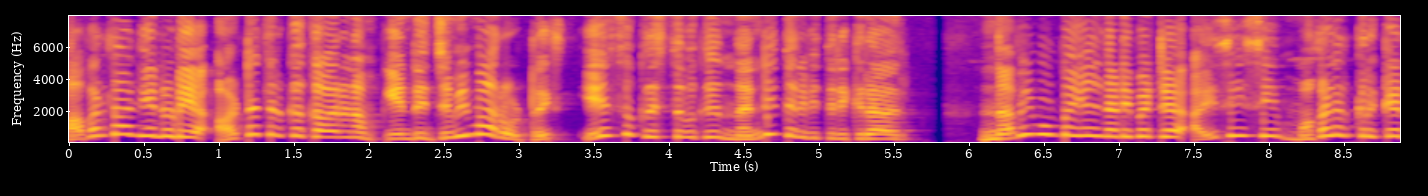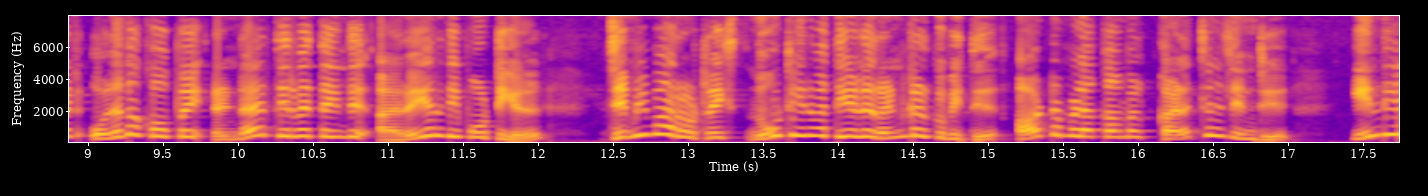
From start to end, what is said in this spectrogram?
அவர்தான் என்னுடைய ஆட்டத்திற்கு காரணம் என்று ஜெமிமா ரோட்ரிக்ஸ் இயேசு கிறிஸ்துவுக்கு நன்றி தெரிவித்திருக்கிறார். நவி மும்பையில் நடைபெற்ற ஐசிசி மகளிர் கிரிக்கெட் உலகக்கோப்பை ரெண்டாயிரத்தி இருபத்தைந்து அரையிறுதி போட்டியில் ஜெமிமா ரோட்ரிக்ஸ் நூற்றி இருபத்தி ஏழு ரன்கள் குவித்து ஆட்டமிழக்காமல் களத்தில் நின்று இந்திய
